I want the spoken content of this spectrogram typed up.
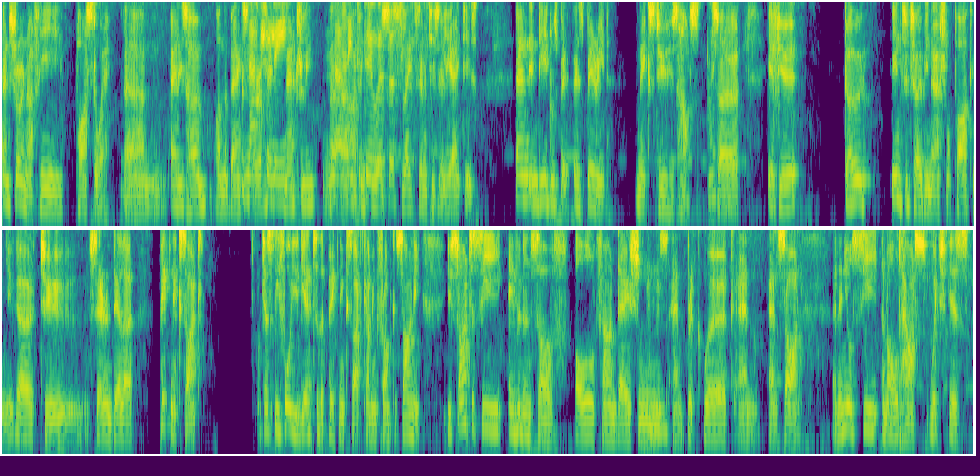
And sure enough, he passed away um, at his home on the banks naturally, of the river. Naturally. Nothing uh, to do with this. Late 70s, early 80s and indeed was is buried next to his house. Okay. So if you go into Chobe National Park and you go to Serondela picnic site, just before you get to the picnic site coming from Kasane, you start to see evidence of old foundations mm-hmm. and brickwork and, and so on. And then you'll see an old house, which is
